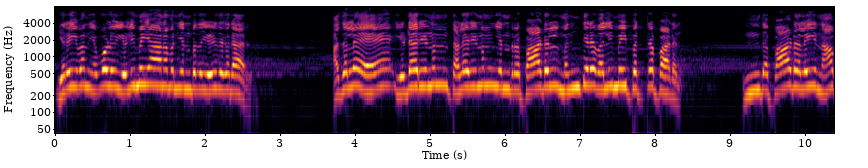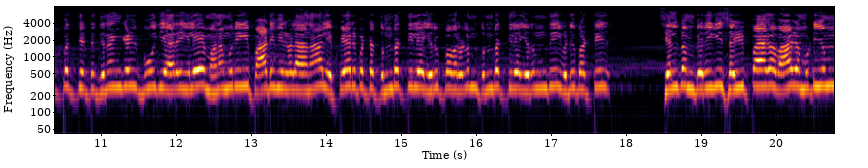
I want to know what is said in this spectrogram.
இறைவன் எவ்வளவு எளிமையானவன் என்பதை எழுதுகிறார். அதில் இடரினும் தளரினும் என்ற பாடல் மந்திர வலிமை பெற்ற பாடல். இந்த பாடலை 48 தினங்கள் பூஜை அறையிலே மனமுறி பாடுவீர்களானால் எப்பேற்பட்ட துன்பத்திலே இருப்பவர்களும் துன்பத்திலே இருந்து விடுபட்டு செல்வம் பெருகி செழிப்பாக வாழ முடியும்.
